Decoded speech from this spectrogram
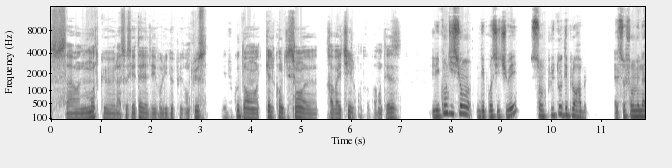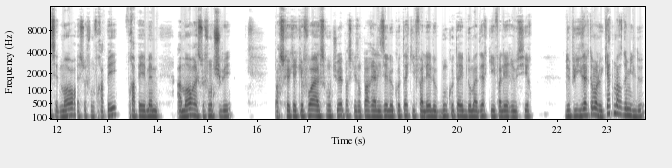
ça nous montre que la société, elle évolue de plus en plus. Et du coup, dans quelles conditions travaillent-ils, entre parenthèses? Les conditions des prostituées sont plutôt déplorables. Elles se font menacer de mort, elles se font frapper, frapper même à mort, elles se font tuer. Parce que quelquefois, elles se font tuer parce qu'elles n'ont pas réalisé le quota qu'il fallait, le bon quota hebdomadaire qu'il fallait réussir depuis exactement le 4 mars 2002,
